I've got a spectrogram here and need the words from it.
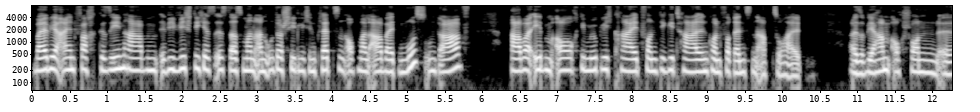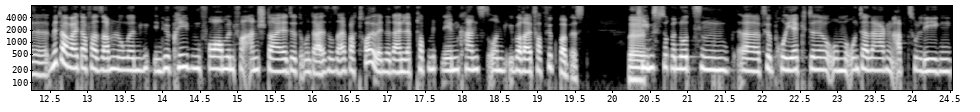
weil wir einfach gesehen haben, wie wichtig es ist, dass man an unterschiedlichen Plätzen auch mal arbeiten muss und darf, aber eben auch die Möglichkeit von digitalen Konferenzen abzuhalten. Also wir haben auch schon äh, Mitarbeiterversammlungen in hybriden Formen veranstaltet und da ist es einfach toll, wenn du deinen Laptop mitnehmen kannst und überall verfügbar bist. Teams zu benutzen äh, für Projekte, um Unterlagen abzulegen.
